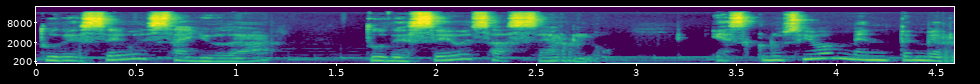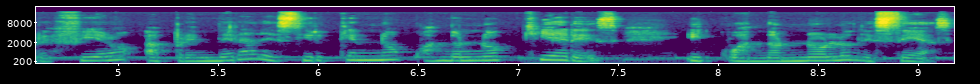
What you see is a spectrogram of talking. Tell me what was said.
tu deseo es ayudar, tu deseo es hacerlo. Exclusivamente me refiero a aprender a decir que no cuando no quieres y cuando no lo deseas.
